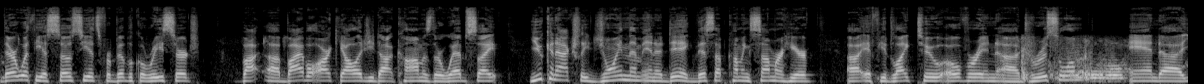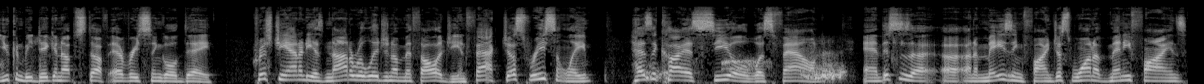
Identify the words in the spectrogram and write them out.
They're with the Associates for Biblical Research. Uh, BibleArchaeology.com is their website. You can actually join them in a dig this upcoming summer here uh, if you'd like to over in uh, Jerusalem, and uh, you can be digging up stuff every single day. Christianity is not a religion of mythology. In fact, just recently, Hezekiah's seal was found, and this is a, a, an amazing find, just one of many finds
